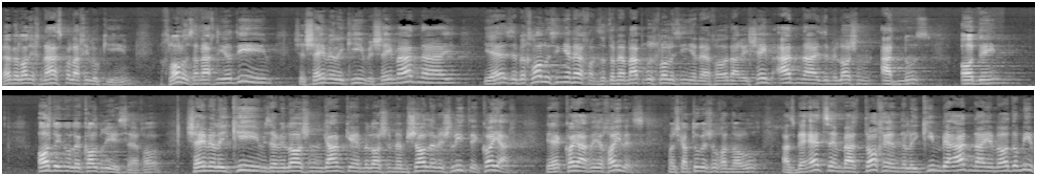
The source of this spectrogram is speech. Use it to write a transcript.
רבי לא נכנס פה לחילוקים. בכלולוס אנחנו יודעים ששם אליקים ושם Yeah, זה בכלולוס עניין אחד. זאת אומרת, מה פירוש כלולוס עניין אחד? הרי שם אדני זה מלושן אדנוס, עודן. עודן הוא לכל בריאי סכו. שם אליקים זה מלושן גם כן מלושן ממשולה ושליטה, כויח. כויח ויכולס, כמו שכתוב בשולחן ערוך, אז בעצם בתוכן אליקים באדנה הם מאוד דומים.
